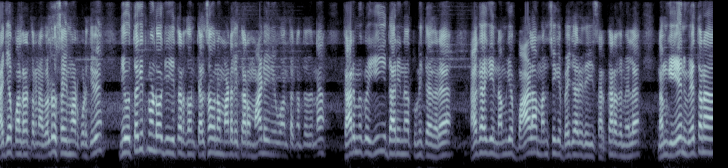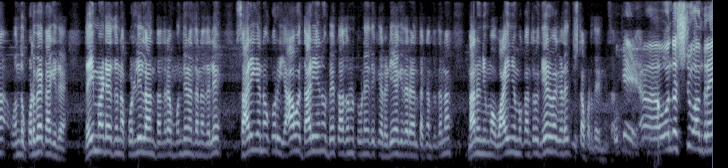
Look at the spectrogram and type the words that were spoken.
ರಾಜ್ಯಪಾಲರ ಹತ್ರ ನಾವೆಲ್ಲರೂ ಸೈನ್ ಮಾಡ್ಕೊಡ್ತೀವಿ, ನೀವು ತೆಗೆದುಕೊಂಡು ಹೋಗಿ ಈ ಥರದ ಒಂದು ಕೆಲಸವನ್ನು ಮಾಡೋದಕ್ಕಾರ ಮಾಡಿ ನೀವು ಅಂತಕ್ಕಂಥದ್ದನ್ನು ಕಾರ್ಮಿಕರು ಈ ದಾರಿನ ತುಣಿತಾ ಇದ್ದಾರೆ. ಹಾಗಾಗಿ ನಮಗೆ ಭಾಳ ಮನಸ್ಸಿಗೆ ಬೇಜಾರಿದೆ ಈ ಸರ್ಕಾರದ ಮೇಲೆ, ನಮಗೆ ಏನು ವೇತನ ಒಂದು ಕೊಡಬೇಕಾಗಿದೆ, ದಯಮಾಡಿ ಅದನ್ನು ಕೊಡಲಿಲ್ಲ ಅಂತಂದರೆ ಮುಂದಿನ ದಿನದಲ್ಲಿ ಸಾರಿಗೆ ನೌಕರು ಯಾವ ದಾರಿಯನ್ನು ಬೇಕಾದರೂ ತುಣಿಯೋದಕ್ಕೆ ರೆಡಿಯಾಗಿದ್ದಾರೆ ಅಂತಕ್ಕಂಥದ್ದನ್ನು ನಾನು ನಿಮ್ಮ ವಾಹಿನಿ ಮುಖಾಂತರ ನೇರವಾಗಿ ಹೇಳೋಕ್ಕೆ ಇಷ್ಟಪಡ್ತಾ ಇದ್ದೀನಿ ಸರ್. ಒಂದಷ್ಟು ಅಂದ್ರೆ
